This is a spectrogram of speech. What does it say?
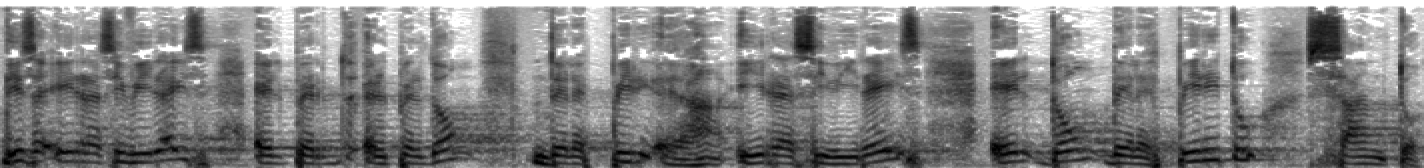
Dice, y recibiréis el, el perdón del Espíritu, eh, y recibiréis el don del Espíritu Santo.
